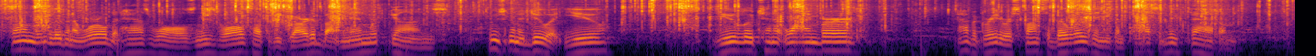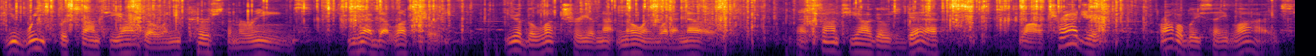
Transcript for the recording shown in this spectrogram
Son, we live in a world that has walls, and these walls have to be guarded by men with guns. Who's going to do it? You? You, Lieutenant Weinberg? I have a greater responsibility than you can possibly fathom. You weep for Santiago and you curse the Marines. You have that luxury. You have the luxury of not knowing what I know. That Santiago's death, while tragic, probably saved lives.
